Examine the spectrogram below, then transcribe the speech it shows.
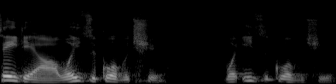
这一点啊，我一直过不去，我一直过不去。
